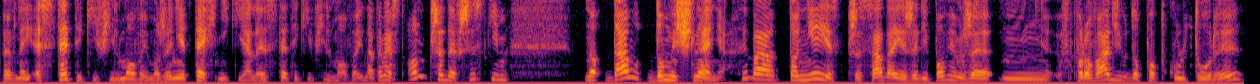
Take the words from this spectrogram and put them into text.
pewnej estetyki filmowej, może nie techniki, ale estetyki filmowej. Natomiast on przede wszystkim no, dał do myślenia. Chyba to nie jest przesada, jeżeli powiem, że mm, wprowadził do popkultury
